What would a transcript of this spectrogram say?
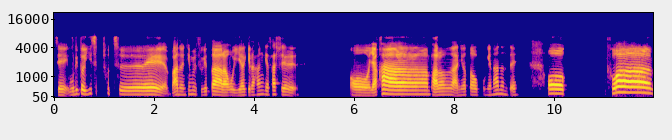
이제 우리도 e스포츠에 많은 힘을 주겠다라고 이야기를 한 게 사실 어 약한 발언은 아니었다고 보긴 하는데 어 그와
